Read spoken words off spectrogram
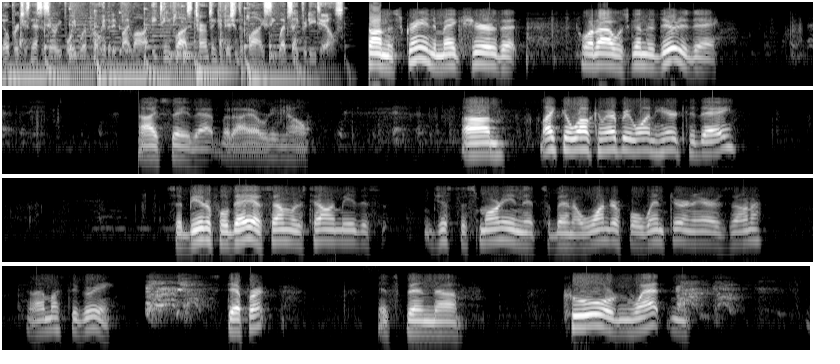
No purchase necessary. Void where prohibited by law. 18 plus terms and conditions apply. See website for details. on the screen to make sure that what I was going to do today. I say that, but I already know. Um, I'd like to welcome everyone here today. It's a beautiful day, as someone was telling me this just this morning. It's been a wonderful winter in Arizona, and I must agree. It's different. It's been uh, cool and wet and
